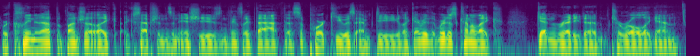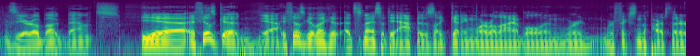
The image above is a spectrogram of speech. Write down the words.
We're cleaning up a bunch of like exceptions and issues and things like that. The support queue is empty. Like everything, we're just kind of like getting ready to to roll again. Zero bug bounce. Yeah, it feels good. Yeah. it feels good. Like it, it's nice that the app is like getting more reliable and we're we're fixing the parts that are.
